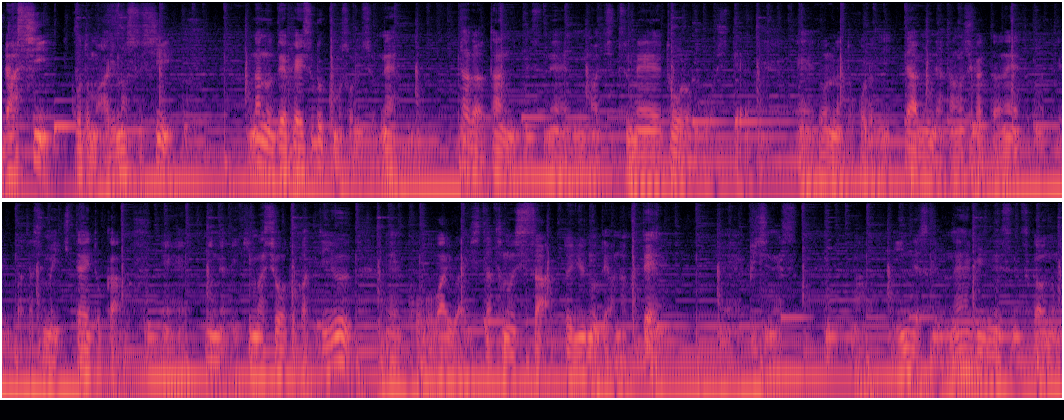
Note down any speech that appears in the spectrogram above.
らしいこともありますしなので Facebook もそうですよね。ただ単にですね、まあ、実名登録をして、え、どんなところに行ったみんな楽しかったねとか私も行きたいとか、えー、みんなで行きましょうとかっていう、えー、こうワイワイした楽しさというのではなくて、えビジネス、まあ、いいんですけどねビジネスに使うのも、ま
